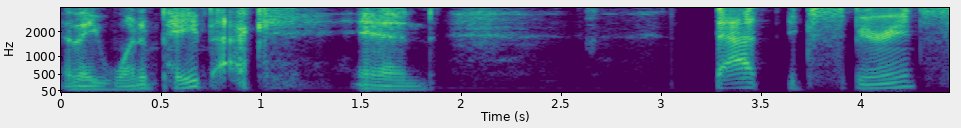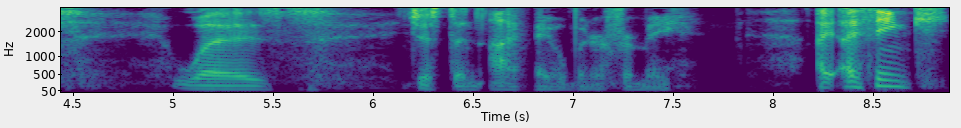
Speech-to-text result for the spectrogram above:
and they wanted payback. And that experience was just an eye opener for me. I, I, think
